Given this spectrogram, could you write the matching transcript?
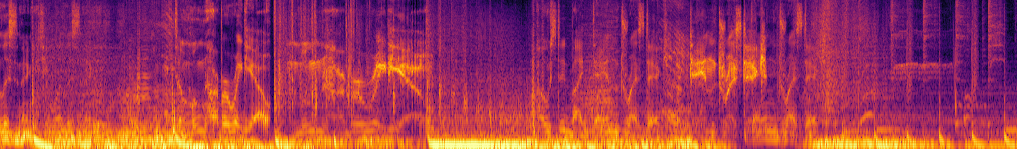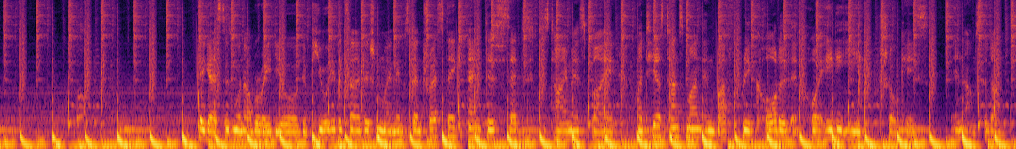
listening. You are listening to Moon Harbour Radio. Moon Harbour Radio. Hosted by Dan Drastic. Dan Drastic. Dan Drastic. Hey guys, this is Moon Harbour Radio, the pure Ibiza edition. My name is Dan Drastic, and this set this time is by Matthias Tanzmann and Buff, recorded at our ADE showcase in Amsterdam.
